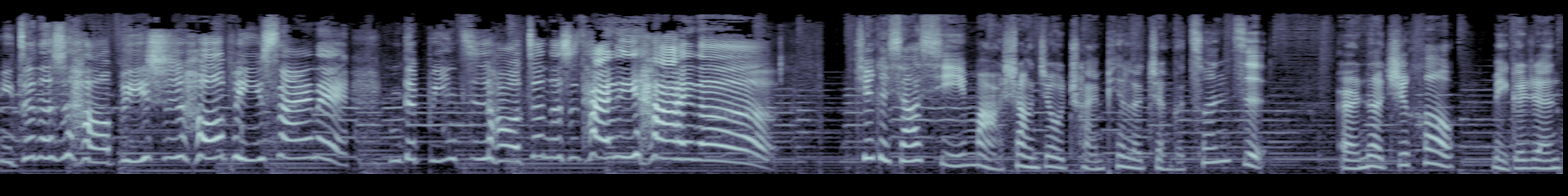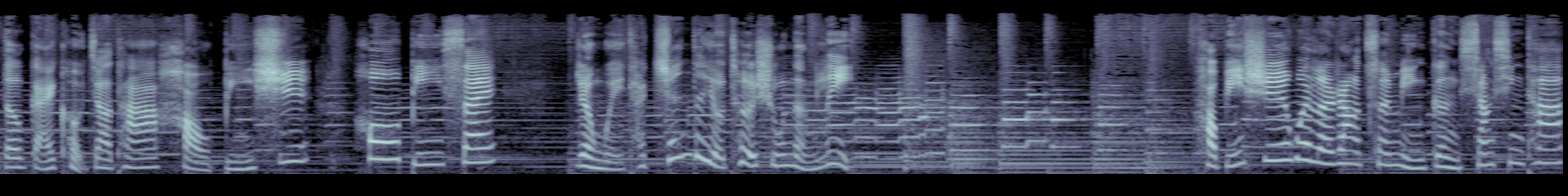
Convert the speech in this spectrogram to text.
你真的是好鼻屎，好鼻塞呢！你的鼻子好，真的是太厉害了。”这个消息马上就传遍了整个村子，而那之后，每个人都改口叫他好鼻师、好鼻塞，认为他真的有特殊能力。好鼻师为了让村民更相信他，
